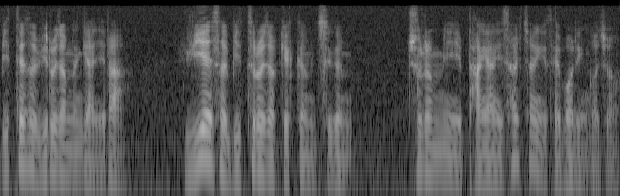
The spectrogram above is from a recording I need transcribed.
밑에서 위로 접는 게 아니라 위에서 밑으로 접게끔 지금 주름이 방향이 설정이 돼 버린 거죠.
